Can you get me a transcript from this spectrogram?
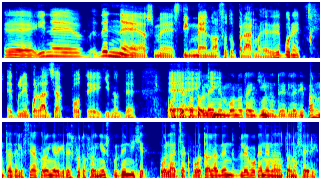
ε, είναι, δεν είναι, ας πούμε, στημένο αυτό το πράγμα. Δηλαδή, δεν μπορεί, δηλαδή που λένε πολλά jackpot ε, γίνονται. Όχι, αυτό το λένε μόνο όταν γίνονται. Δηλαδή, υπάρχουν τα τελευταία χρόνια αρκετές πρωτοχρονιέ που δεν είχε πολλά jackpot, αλλά δεν βλέπω κανένα να το αναφέρει.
